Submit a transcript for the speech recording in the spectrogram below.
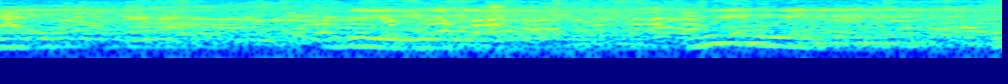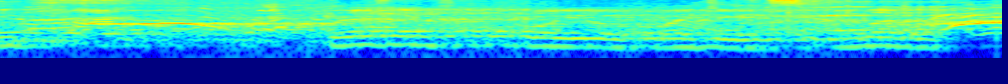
win, they win. Win-win. It's present for you, my kids. I love it.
